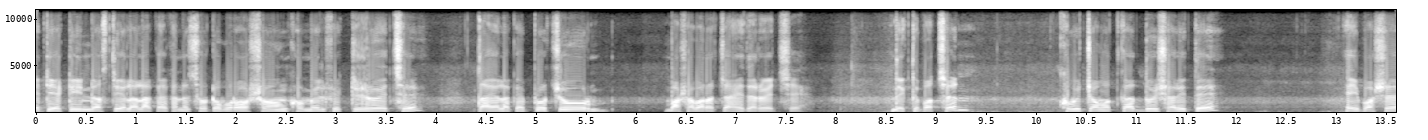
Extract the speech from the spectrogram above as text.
এটি একটি ইন্ডাস্ট্রিয়াল এলাকা। এখানে ছোট, বড়, অসংখ্য মেল ফ্যাক্টরি রয়েছে। তাই এলাকায় প্রচুর বাসা বাড়ার চাহিদা রয়েছে। দেখতে পাচ্ছেন খুবই চমৎকার, দুই সারিতে। এই পাশে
